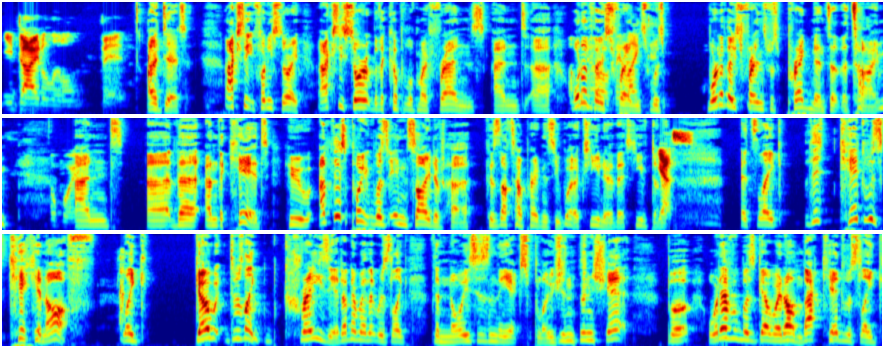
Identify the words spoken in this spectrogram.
you died a little bit. I did. Actually, funny story. I actually saw it with a couple of my friends, and uh, one Oh, of no, those friends was one of those friends was pregnant at the time, Oh boy. and uh, the and the kid who at this point was inside of her because that's how pregnancy works. You know this. You've done it yes. it's like this kid was kicking off like go it was like crazy i don't know whether it was like the noises and the explosions and shit But whatever was going on, that kid was like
